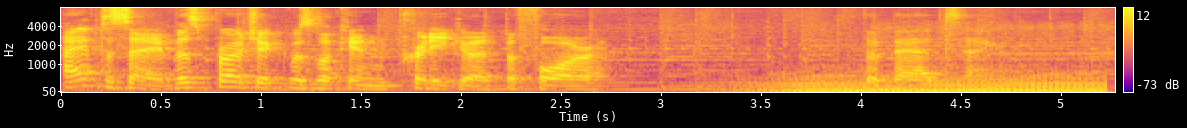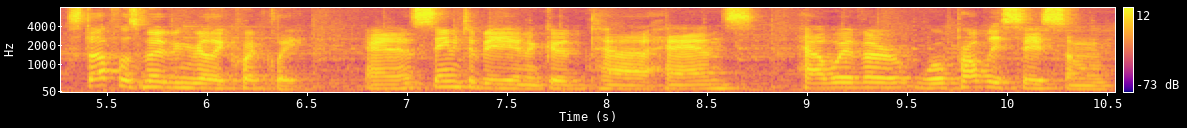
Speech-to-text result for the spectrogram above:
I have to say, this project was looking pretty good before the bad thing. Stuff was moving really quickly, and it seemed to be in good uh, hands. However, we'll probably see some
